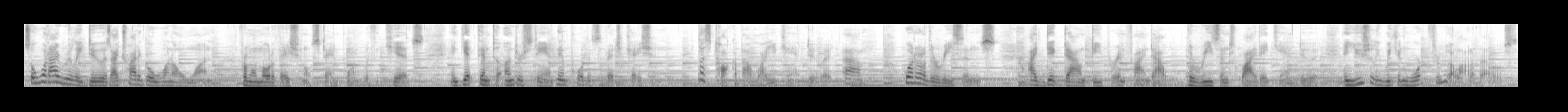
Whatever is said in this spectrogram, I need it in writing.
So what I really do is I try to go one-on-one from a motivational standpoint with the kids and get them to understand the importance of education. Let's talk about why you can't do it. Um, what are the reasons? I dig down deeper and find out the reasons why they can't do it. And usually we can work through a lot of those.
